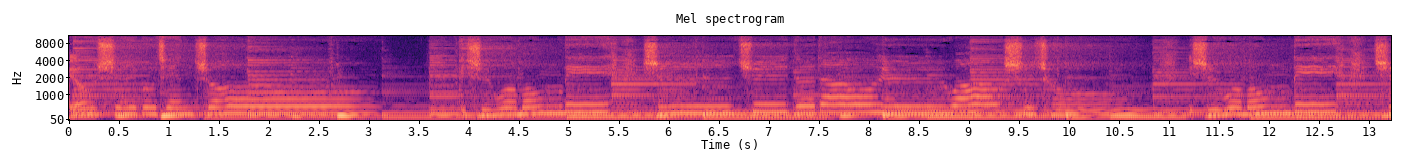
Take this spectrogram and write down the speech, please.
有时不见踪。你是我梦里失去得到欲望失重，你是我梦里痴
